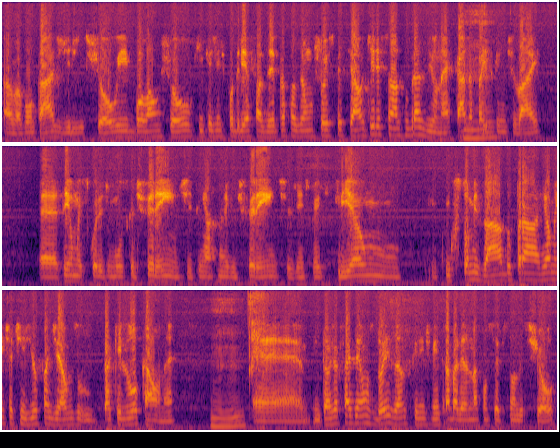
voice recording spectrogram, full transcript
a, a vontade de dirigir esse show e bolar um show, o que, que a gente poderia fazer para fazer um show especial direcionado para o Brasil, né? Cada uhum. país que a gente vai é, tem uma escolha de música diferente, tem arranjo diferente, a gente meio que cria um, um customizado para realmente atingir o fã de Elvis daquele local, né? Uhum. É, então já faz uns dois anos que a gente vem trabalhando na concepção desse show,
